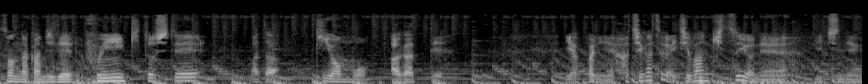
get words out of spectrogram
そんな感じで、雰囲気として、また気温も上がって、やっぱりね、8月が一番きついよね。1年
